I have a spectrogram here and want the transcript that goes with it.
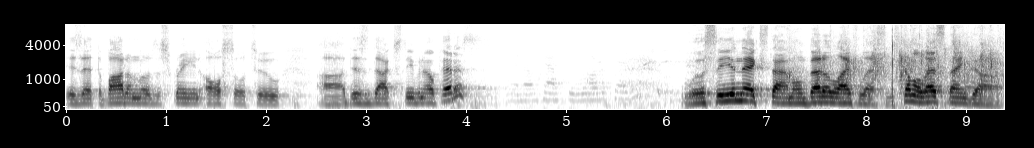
is at the bottom of the screen also to, uh, this is Dr. Stephen L. Pettis. And I'm Pastor Laura Pettis. We'll see you next time on Better Life Lessons. Come on, let's thank God.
